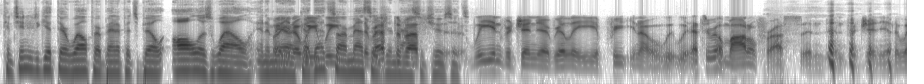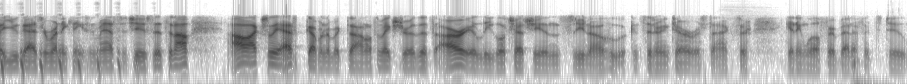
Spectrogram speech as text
continue to get their welfare benefits bill, all is well in Well, you America. know, we, That's we, our message in Massachusetts. Us, we in Virginia really, you know, we, we, that's a real model for us in, in Virginia. the way you guys are running things in Massachusetts, and I'll, I'll actually ask Governor McDonnell to make sure that our illegal Chechens, you know, who are considering terrorist acts, are getting welfare benefits too.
